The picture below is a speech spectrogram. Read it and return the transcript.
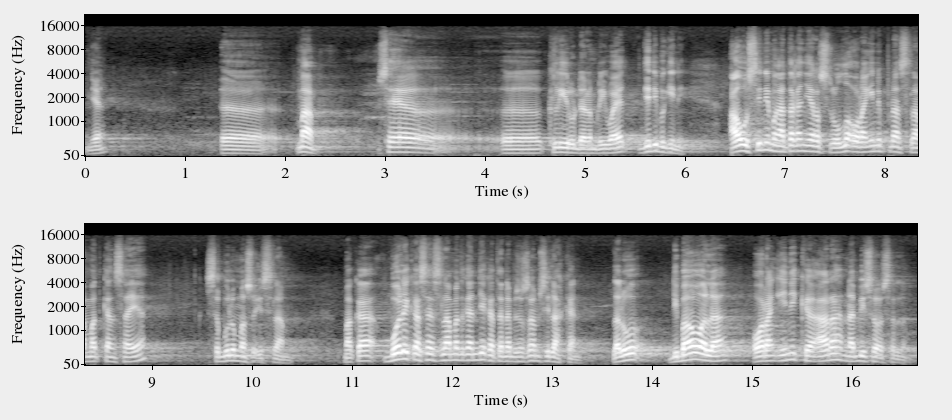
Ya, uh, maaf, saya uh, keliru dalam riwayat. Jadi begini, Aus ini mengatakan ya Rasulullah orang ini pernah selamatkan saya sebelum masuk Islam. Maka bolehkah saya selamatkan dia? Kata Nabi SAW silahkan. Lalu dibawalah orang ini ke arah Nabi SAW.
